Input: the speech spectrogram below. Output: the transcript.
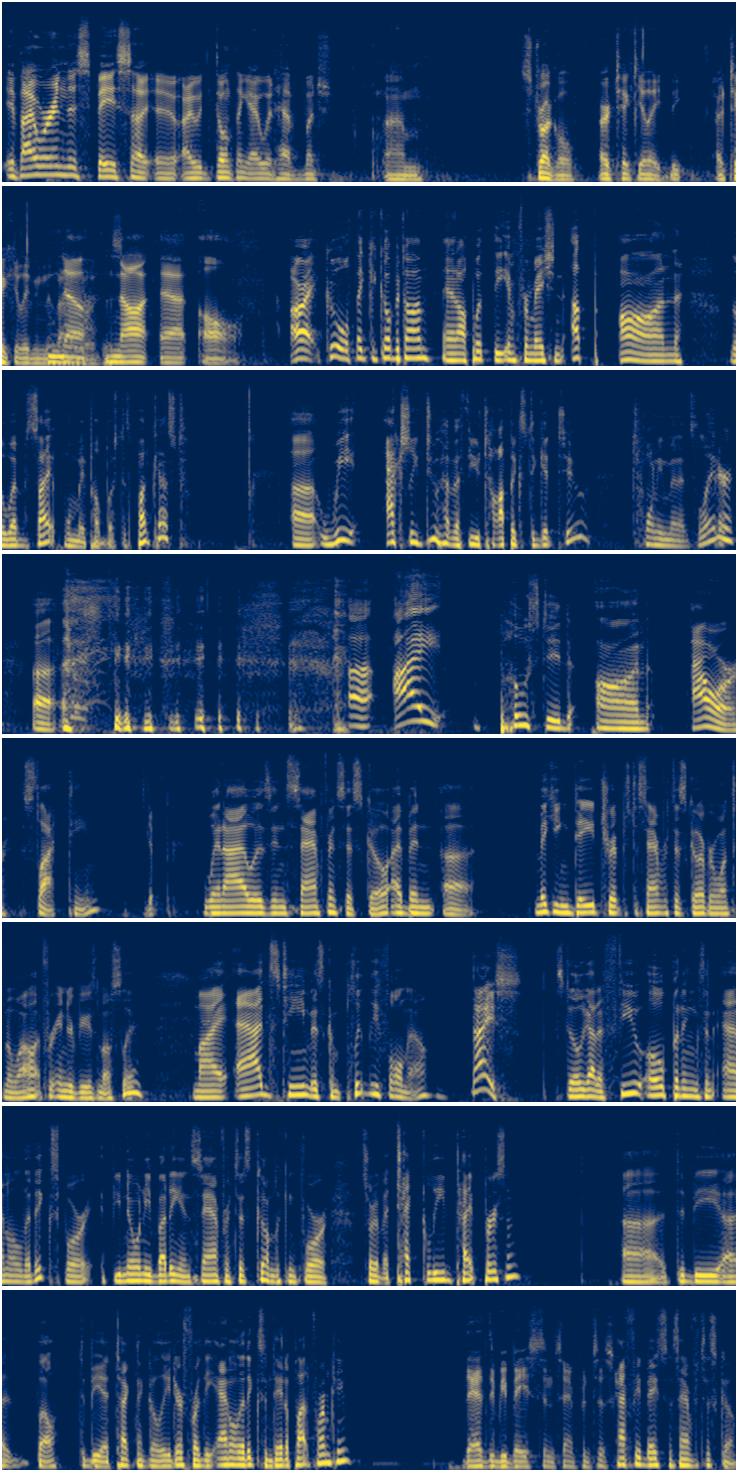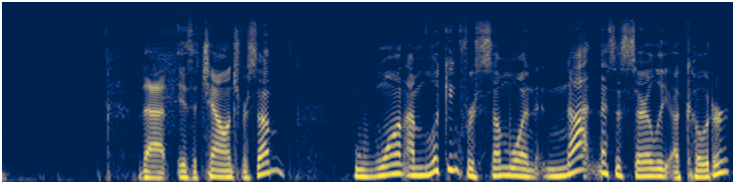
if I were in this space, I, uh, I would, don't think I would have much um, struggle articulate the articulating the No, of this. not at all. All right, cool. Thank you, Kobiton. And I'll put the information up on the website when we publish this podcast. Uh, we actually do have a few topics to get to 20 minutes later. Uh, uh, I posted on our Slack team Yep. When I was in San Francisco. I've been uh, making day trips to San Francisco every once in a while for interviews mostly. My ads team is completely full now. Nice. Still got a few openings in analytics for if you know anybody in San Francisco. I'm looking for sort of a tech lead type person uh, to be uh, well to be a technical leader for the analytics and data platform team. They had to be based in San Francisco. have to be based in San Francisco. That is a challenge for some. One, I'm looking for someone not necessarily a coder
